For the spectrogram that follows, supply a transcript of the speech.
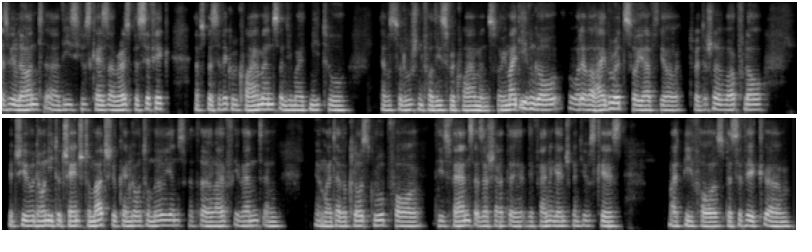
as we learned, uh, these use cases are very specific, have specific requirements, and you might need to have a solution for these requirements. So you might even go whatever hybrid. So you have your traditional workflow which you don't need to change too much. You can go to millions with a live event and you might have a closed group for these fans. As I shared, the, the fan engagement use case might be for specific um,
